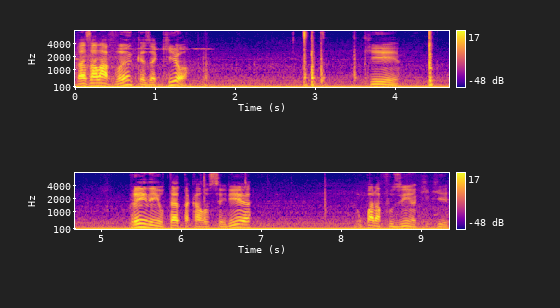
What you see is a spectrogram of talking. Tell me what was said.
das alavancas aqui, ó. Que prendem o teto da carroceria. Um parafusinho aqui que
